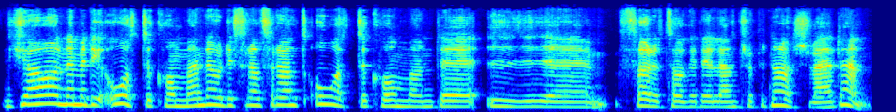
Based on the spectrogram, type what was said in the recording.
Ja, nej, men det är återkommande och det är framförallt återkommande i eh, företagare eller entreprenörsvärlden.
